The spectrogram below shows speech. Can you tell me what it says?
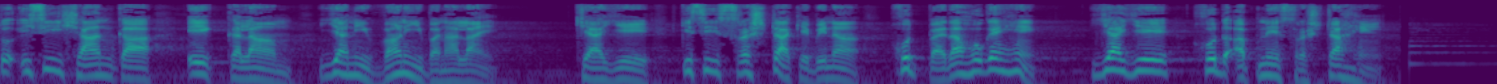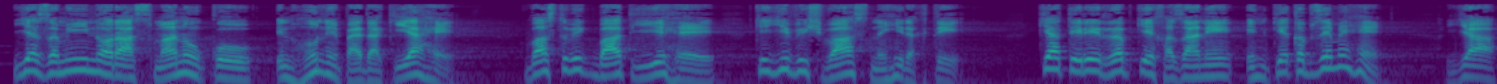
तो इसी शान का एक कलाम, यानी वाणी बना लाएँ। क्या ये किसी सृष्टा के बिना खुद पैदा हो गए हैं? या ये खुद अपने सृष्टा हैं? या ज़मीन और आसमानों को इन्होंने पैदा किया है? वास्तविक बात यह है कि ये विश्वास नहीं रखते। क्या तेरे रब के खजाने इनके कब्जे में हैं? या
